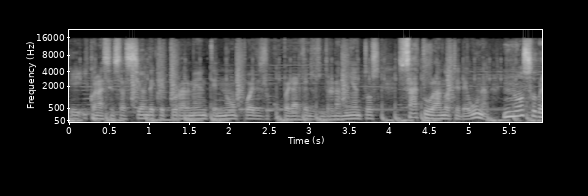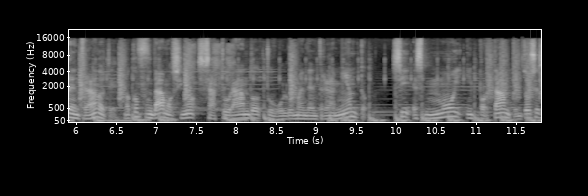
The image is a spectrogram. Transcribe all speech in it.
y, con la sensación de que tú realmente no puedes recuperarte de tus entrenamientos, saturándote de una, no sobreentrenándote, no confundamos, sino saturando tu volumen de entrenamiento. Sí, es muy importante. Entonces,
